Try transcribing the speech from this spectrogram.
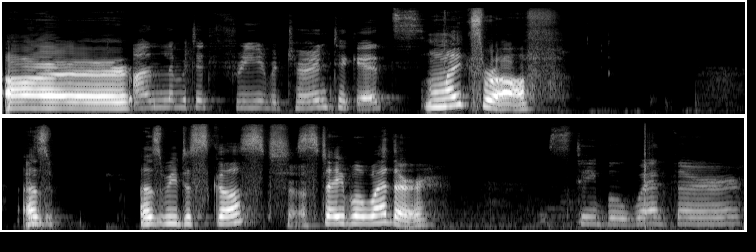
Our unlimited free return tickets. Mics were off. As as we discussed, stable weather. Stable weather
